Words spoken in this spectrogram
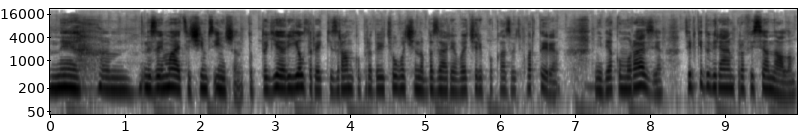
не, ем, не займається чимось іншим. Тобто є ріелтори, які зранку продають овочі на базарі, а ввечері показують квартири. Ні в якому разі, тільки довіряємо професіоналам.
